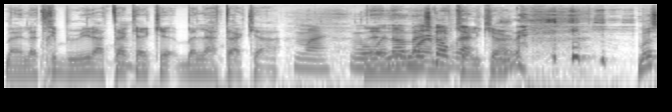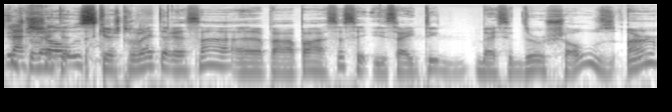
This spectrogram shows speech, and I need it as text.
ben, l'attribuer, l'attaque à, que- ben, l'attaque à, Ouais. À quelqu'un. Moi, ce que, La je trouvais, chose. ce que je trouvais intéressant euh, par rapport à ça, c'est ça a été ben, c'est deux choses. Un,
